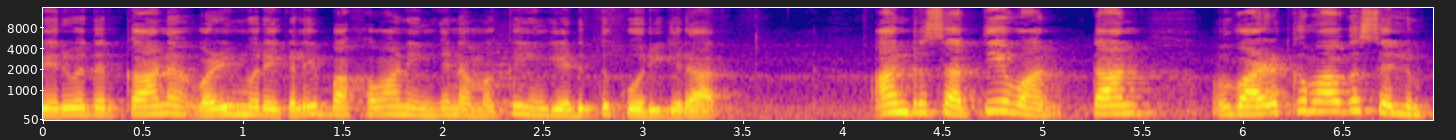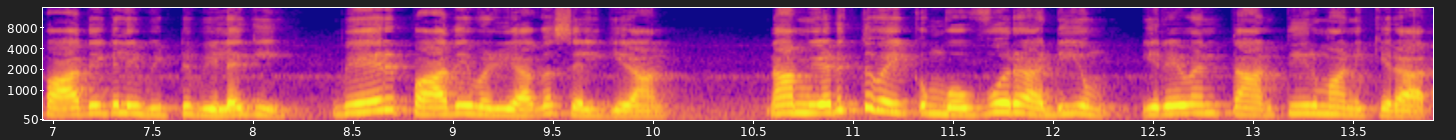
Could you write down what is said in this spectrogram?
பெறுவதற்கான வழிமுறைகளை பகவான் இங்கு நமக்கு இங்கு எடுத்து கூறுகிறார். அன்று சத்தியவான் தான் வழக்கமாக செல்லும் பாதைகளை விட்டு விலகி வேறு பாதை வழியாக செல்கிறான். நாம் எடுத்து வைக்கும் ஒவ்வொரு அடியும் இறைவன் தான் தீர்மானிக்கிறார்.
